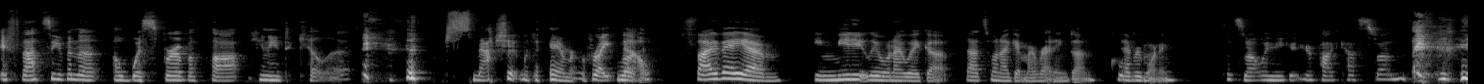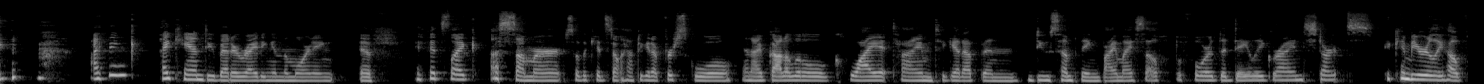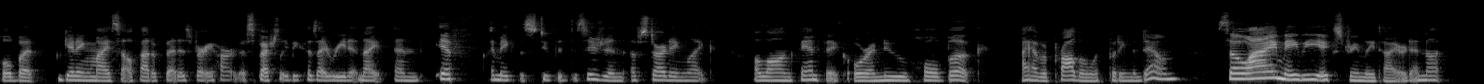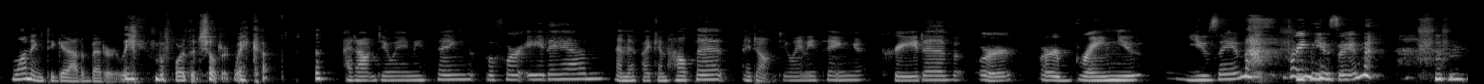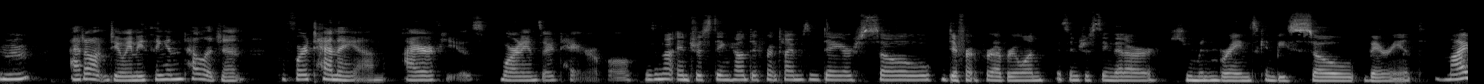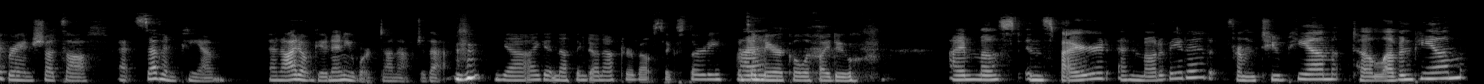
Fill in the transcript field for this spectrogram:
If that's even a, a whisper of a thought, you need to kill it. Smash it with a hammer right Look, now. 5 a.m. immediately when I wake up. That's when I get my writing done Cool. every morning. That's not when you get your podcast done. I think I can do better writing in the morning if if it's like a summer so the kids don't have to get up for school and I've got a little quiet time to get up and do something by myself before the daily grind starts. It can be really helpful, but getting myself out of bed is very hard, especially because I read at night and if I make the stupid decision of starting like a long fanfic or a new whole book, I have a problem with putting them down. So I may be extremely tired and not wanting to get out of bed early before the children wake up. I don't do anything before 8 a.m. And if I can help it, I don't do anything creative or or brain u- using. brain using. Mm-hmm. I don't do anything intelligent before 10 a.m. I refuse. Mornings are terrible. Isn't that interesting how different times of day are so different for everyone? It's interesting that our human brains can be so variant. My brain shuts off at 7 p.m. and I don't get any work done after that. Yeah, I get nothing done after about 6:30. It's a I- miracle if I do. I'm most inspired and motivated from 2 p.m. to 11 p.m.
